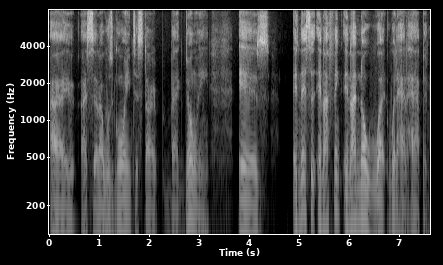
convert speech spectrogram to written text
I I said I was going to start back doing is and this is and I think and I know what what had happened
